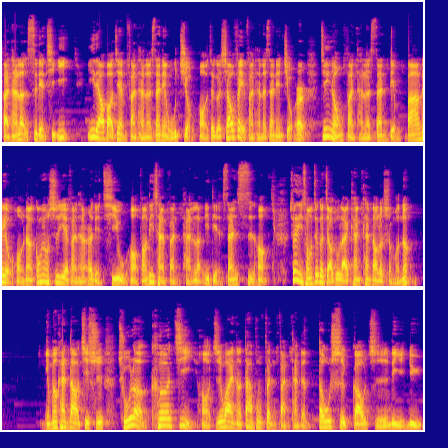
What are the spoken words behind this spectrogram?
反弹了四点七一，医疗保健反弹了三点五九，哦，这个消费反弹了三点九二，金融反弹了三点八六，哦，那公用事业反弹二点七五，哈，房地产反弹了一点三四，哈，所以你从这个角度来看，看到了什么呢？有没有看到，其实除了科技哈之外呢，大部分反弹的都是高值利率，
